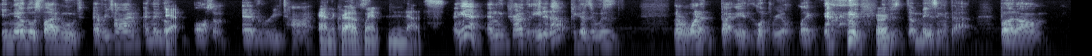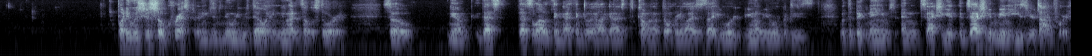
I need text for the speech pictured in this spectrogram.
he nailed those five moves every time, and they looked Yeah. awesome every time. And the crowd Because- went nuts. And yeah, and the crowd ate it up because it was number one. It, it looked real. Like he was amazing at that. But um, but it was just so crisp, and he just knew what he was doing. He knew how to tell the story. So you know that's that's a lot of things I think a lot of guys coming up don't realize is that you work you know you work with these with the big names and it's actually it's actually going to be an easier time for you.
